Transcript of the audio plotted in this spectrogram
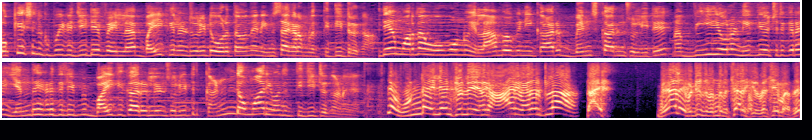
லொகேஷனுக்கு போயிட்டு ஜிடிஎஃப் இல்ல பைக் இல்லைன்னு சொல்லிட்டு ஒருத்தன் வந்து எனக்கு இன்ஸ்டாகிராம்ல திட்டிட்டு இருக்கான். இதே மாதிரி தான் ஒவ்வொன்றும் லாம்போகினி கார் பென்ஸ் கார்னு சொல்லிட்டு நான் வீடியோல நிறுத்தி வச்சிருக்கிற எந்த இடத்துலயுமே பைக் கார் இல்லைன்னு சொல்லிட்டு கண்ட மாதிரி வந்து திட்டிட்டு இருக்கானுங்க. உண்டா இல்லையான்னு சொல்லி எனக்கு ஆயிரம் வேலை வேலை விட்டுட்டு வந்து விசாரிக்கிற விஷயம் அது.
